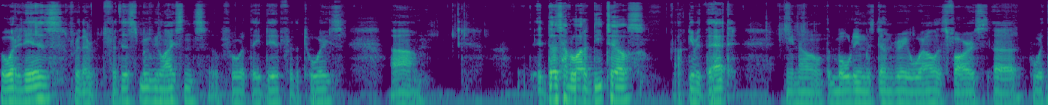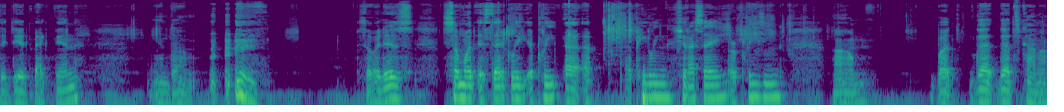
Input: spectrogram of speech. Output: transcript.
but what it is for the for this movie license for what they did for the toys. Um, it does have a lot of details. I'll give it that. You know, the molding was done very well as far as uh, what they did back then, and um, so it is somewhat aesthetically uh, appealing, should I say, or pleasing. Um, but that that's kind of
